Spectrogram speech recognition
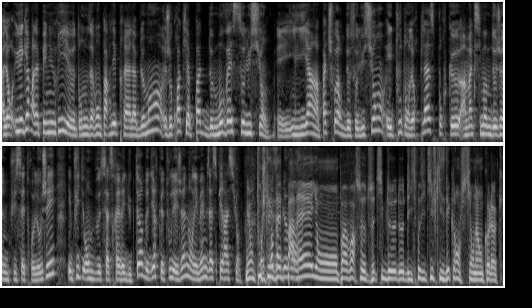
Alors, eu égard à la pénurie euh, dont nous avons parlé préalablement, je crois qu'il n'y a pas de mauvaise solution. Et il y a un patchwork de solutions et toutes ont leur place pour qu'un maximum de jeunes puissent être logés. Et puis, on, ça serait réducteur de dire que tous les jeunes ont les mêmes aspirations. Mais on touche Donc, les aides pareilles, on peut avoir ce, ce type de, de dispositif qui se déclenche si on est en coloc.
